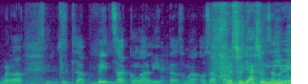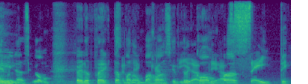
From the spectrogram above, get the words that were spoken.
¿Verdad? O sea, pizza con alitas, ma. O sea, para Eso ya es un nivel. combinación perfecta es para un entre cantidad de compas. aceite.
